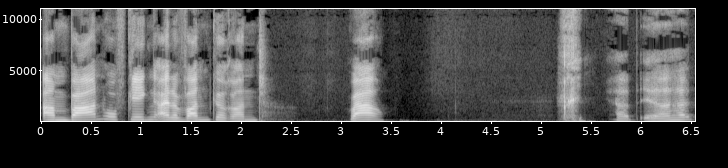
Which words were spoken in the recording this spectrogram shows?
am Bahnhof gegen eine Wand gerannt. Wow. Er hat, er hat.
